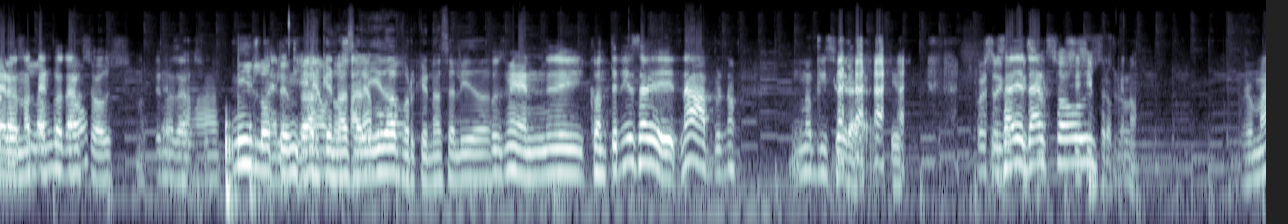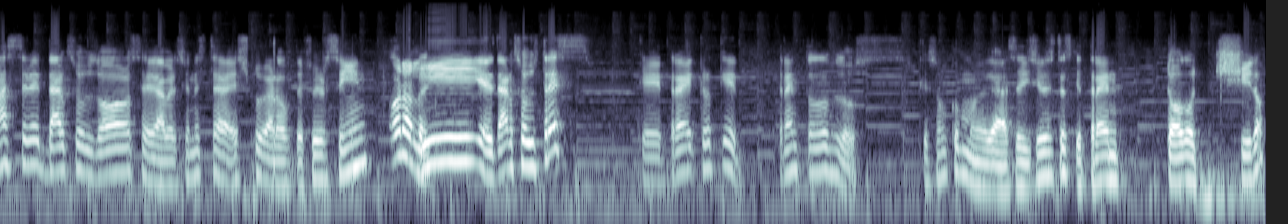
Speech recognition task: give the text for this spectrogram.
Pero no tengo Dark Souls. No tengo Dark Souls. Ni lo tendrá. Porque no ha salido, porque no ha salido. Pues miren, el contenido sale. No, pero no. No quisiera. Por eso sale Dark Souls. Sí, sí, pero que no. Remastered Dark Souls 2, la versión esta Sugar of the First Scene. Órale. Y el Dark Souls 3 que trae, creo que traen todos los que son como las ediciones estas que traen todo chido.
